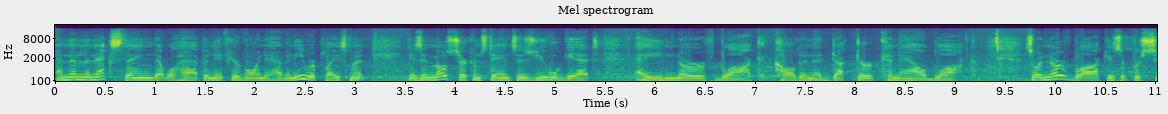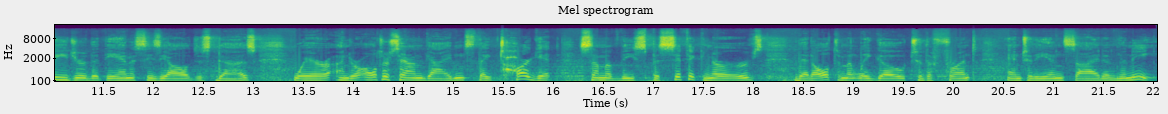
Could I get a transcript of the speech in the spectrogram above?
And then the next thing that will happen if you're going to have a knee replacement is in most circumstances you will get a nerve block called an adductor canal block. So a nerve block is a procedure that the anesthesiologist does where under ultrasound guidance they target some of the specific nerves that ultimately go to the front and to the inside of the knee.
